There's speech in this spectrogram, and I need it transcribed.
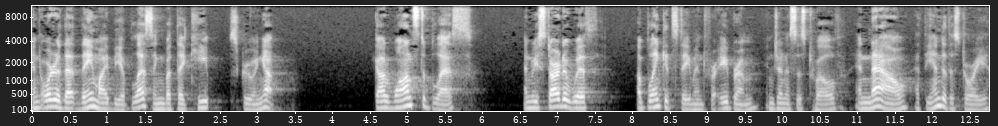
in order that they might be a blessing, but they keep screwing up. God wants to bless, and we started with a blanket statement for Abram in Genesis 12, and now, at the end of the story,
